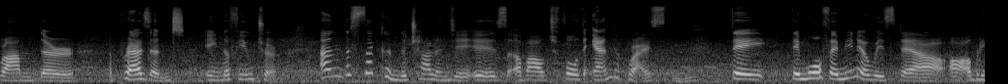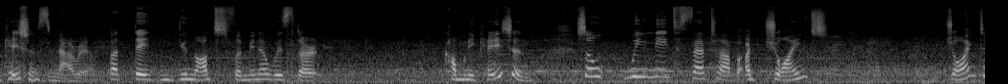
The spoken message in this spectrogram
from the present in the future. And the second challenge is about for the enterprise. Mm -hmm. They, they're more familiar with their uh, application scenario, but they do not familiar with the communication. So we need to set up a joint joint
